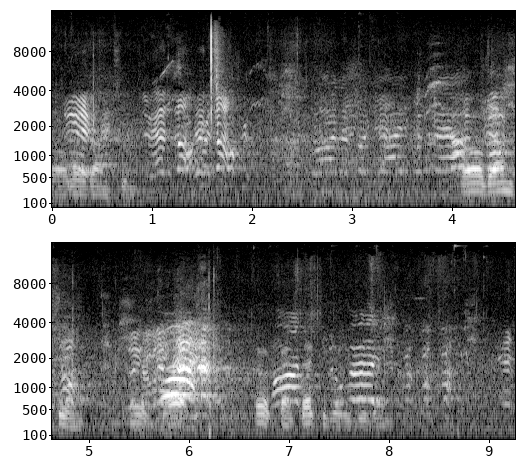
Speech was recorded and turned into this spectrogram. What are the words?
Oh, well done, Tim. Well done, Tim. That was great. That was fantastic he did then.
